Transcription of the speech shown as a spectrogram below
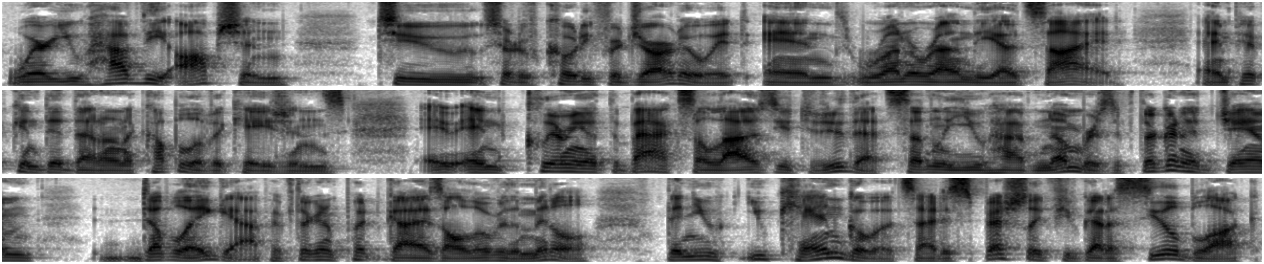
where you have the option to sort of Cody Fajardo it and run around the outside. And Pipkin did that on a couple of occasions. And clearing out the backs allows you to do that. Suddenly you have numbers. If they're going to jam double A gap, if they're going to put guys all over the middle, then you you can go outside, especially if you've got a seal block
